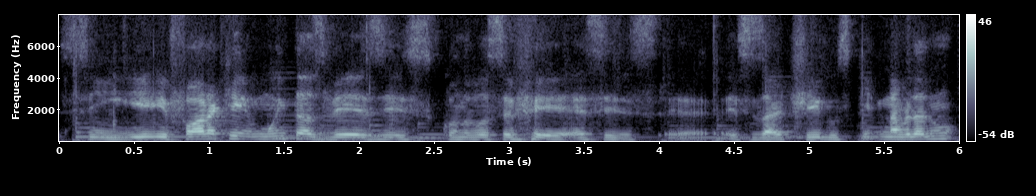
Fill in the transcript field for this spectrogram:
Sim, e, e, fora que muitas vezes, quando você vê esses, é, esses artigos, que na verdade não,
